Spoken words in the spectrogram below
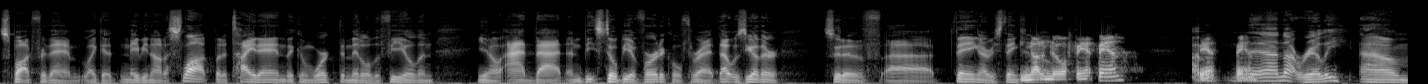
spot for them? Like, a, maybe not a slot, but a tight end that can work the middle of the field and, you know, add that and be, still be a vertical threat. That was the other sort of uh, thing I was thinking. Not a Noah Fant fan? Fan, fan. Nah, not really. Um,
